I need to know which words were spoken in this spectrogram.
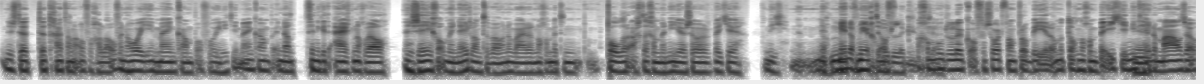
Dus dat, dat gaat dan over geloof. En hoor je in mijn kamp of hoor je niet in mijn kamp. En dan vind ik het eigenlijk nog wel een zegen om in Nederland te wonen. Waar er nog met een polderachtige manier zo een beetje van die... Nog min of meer gemoedelijk. Of, gemoedelijk of een soort van proberen om het toch nog een beetje, niet Ja. helemaal zo.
